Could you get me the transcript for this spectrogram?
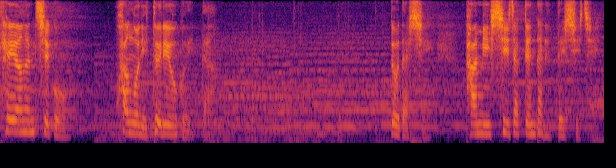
태양은 지고 황혼이 들이오고 있다. 또다시 밤이 시작된다는 뜻이지.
